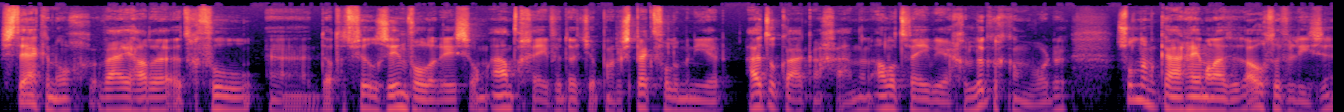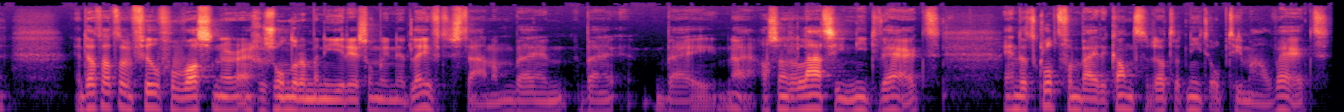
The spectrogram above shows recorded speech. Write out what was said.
Sterker nog, wij hadden het gevoel uh, dat het veel zinvoller is om aan te geven dat je op een respectvolle manier uit elkaar kan gaan en alle twee weer gelukkig kan worden, zonder elkaar helemaal uit het oog te verliezen. En dat dat een veel volwassener en gezondere manier is om in het leven te staan. Om bij een, bij, bij, nou ja, als een relatie niet werkt, en dat klopt van beide kanten dat het niet optimaal werkt,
